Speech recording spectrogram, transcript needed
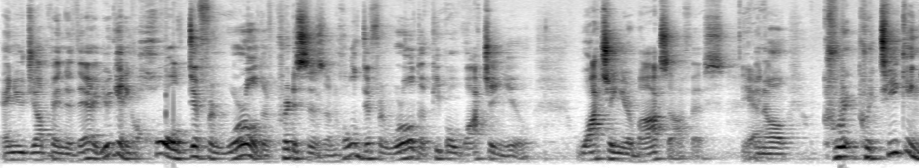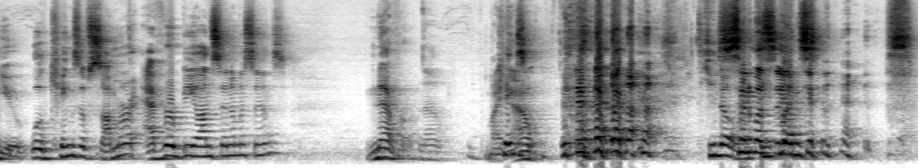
And you jump into there, you're getting a whole different world of criticism, whole different world of people watching you, watching your box office. Yeah. You know, cri- critiquing you. Will Kings of Summer ever be on CinemaSins? Never. no, Might Kings now. of, you know, Cinema what? Sins.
